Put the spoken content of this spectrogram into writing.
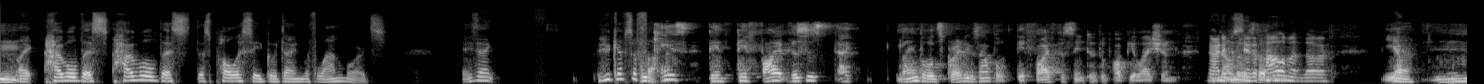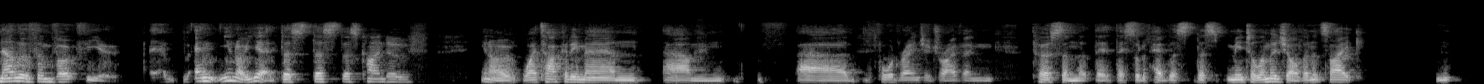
Mm. Like, how will this how will this this policy go down with landlords? And you think, who gives a who fuck? Cares? They're, they're five. This is like landlords. Great example. They're five percent of the population. Ninety percent of, of parliament, though. Yeah, none of them vote for you. And you know, yeah, this this this kind of you know, Waitakere man, um, uh, Ford Ranger driving person that they, they sort of have this this mental image of, and it's like,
